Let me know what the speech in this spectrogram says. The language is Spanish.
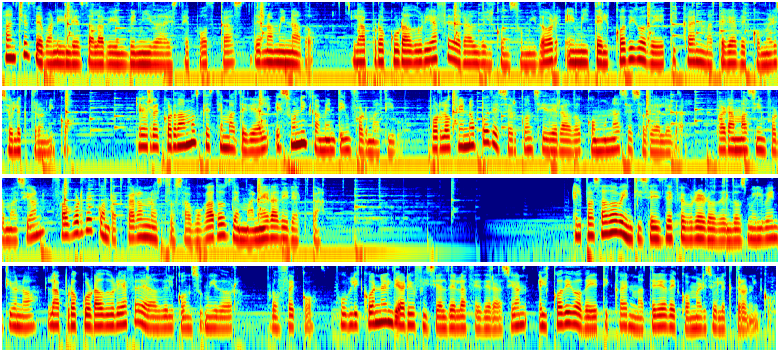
Sánchez de Bani les da la bienvenida a este podcast denominado La Procuraduría Federal del Consumidor emite el Código de Ética en materia de comercio electrónico. Les recordamos que este material es únicamente informativo, por lo que no puede ser considerado como una asesoría legal. Para más información, favor de contactar a nuestros abogados de manera directa. El pasado 26 de febrero del 2021, la Procuraduría Federal del Consumidor Profeco, publicó en el Diario Oficial de la Federación el Código de Ética en materia de comercio electrónico.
